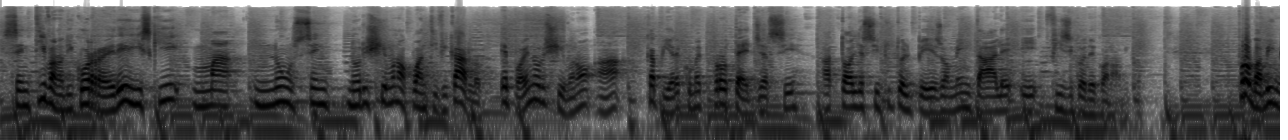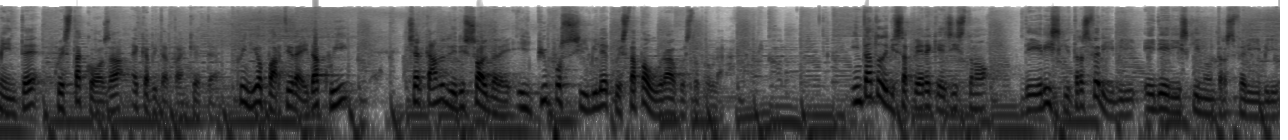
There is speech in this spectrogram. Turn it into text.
Sentivano di correre dei rischi ma non, sen- non riuscivano a quantificarlo e poi non riuscivano a capire come proteggersi, a togliersi tutto il peso mentale e fisico ed economico. Probabilmente questa cosa è capitata anche a te, quindi io partirei da qui cercando di risolvere il più possibile questa paura o questo problema. Intanto devi sapere che esistono dei rischi trasferibili e dei rischi non trasferibili.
